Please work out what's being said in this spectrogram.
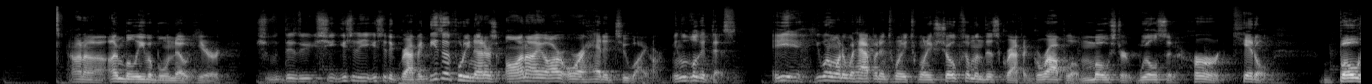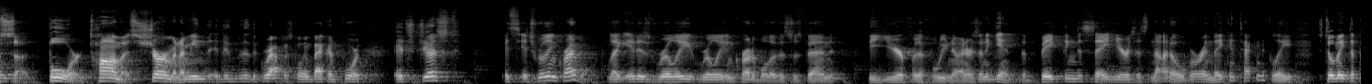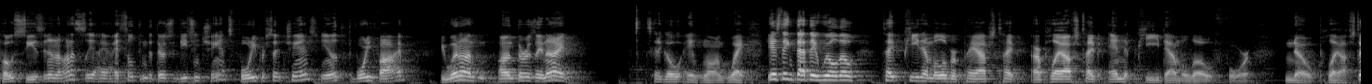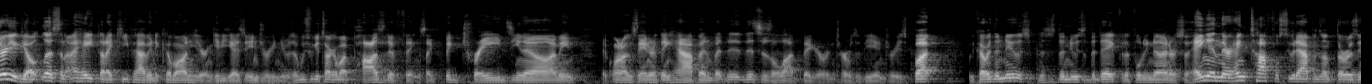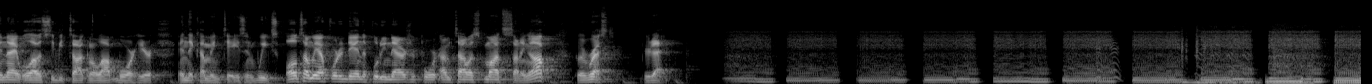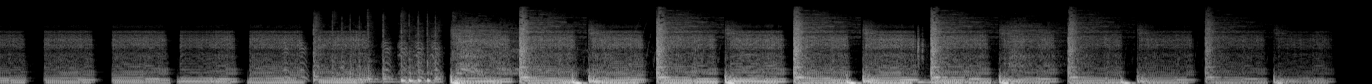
on an unbelievable note here. You see, the, you see the graphic. These are the 49ers on IR or headed to IR. I mean, look at this. You want to wonder what happened in 2020? Show someone this graphic. Garoppolo, Mostert, Wilson, Hurd, Kittle, Bosa, Ford, Thomas, Sherman. I mean, the, the, the graphics going back and forth. It's just, it's, it's really incredible. Like, it is really, really incredible that this has been the year for the 49ers. And again, the big thing to say here is it's not over, and they can technically still make the postseason. And honestly, I, I still think that there's a decent chance 40% chance, you know, 45. You win on, on Thursday night, it's going to go a long way. You guys think that they will, though? Type P down below for playoffs, type, or playoffs, type NP down below for no playoffs. There you go. Listen, I hate that I keep having to come on here and give you guys injury news. I wish we could talk about positive things like big trades, you know. I mean, the Kwon Alexander thing happened, but th- this is a lot bigger in terms of the injuries. But we covered the news. This is the news of the day for the 49ers. So hang in there, hang tough. We'll see what happens on Thursday night. We'll obviously be talking a lot more here in the coming days and weeks. All the time we have for today in the 49ers report. I'm Thomas Mott signing off for the rest of your day.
